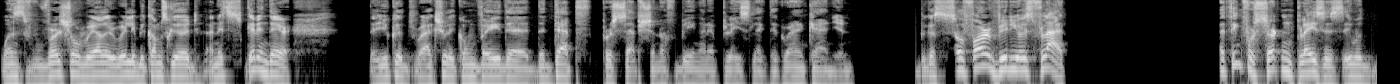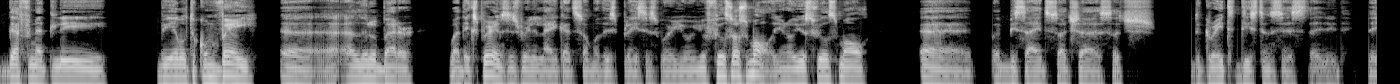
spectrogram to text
once virtual reality really becomes good, and it's getting there, that you could actually convey the the depth perception of being at a place like the Grand Canyon, because so far video is flat. I think for certain places it would definitely be able to convey uh, a little better what the experience is really like at some of these places where you you feel so small. You know, you feel small uh, besides such uh, such the great distances that that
